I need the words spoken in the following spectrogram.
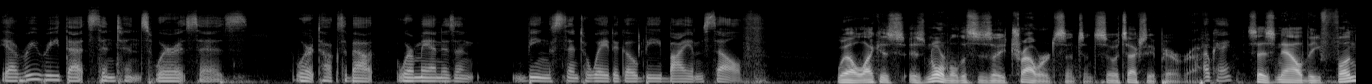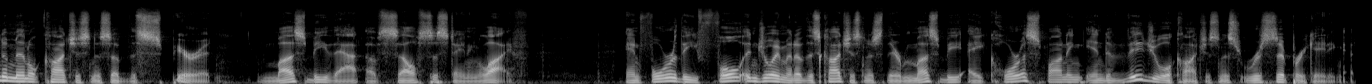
yeah, reread that sentence where it says, where it talks about where man isn't being sent away to go be by himself. Well, like is, is normal, this is a Troward sentence, so it's actually a paragraph. Okay. It says, Now the fundamental consciousness of the Spirit must be that of self sustaining life. And for the full enjoyment of this consciousness, there must be a corresponding individual consciousness reciprocating it.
